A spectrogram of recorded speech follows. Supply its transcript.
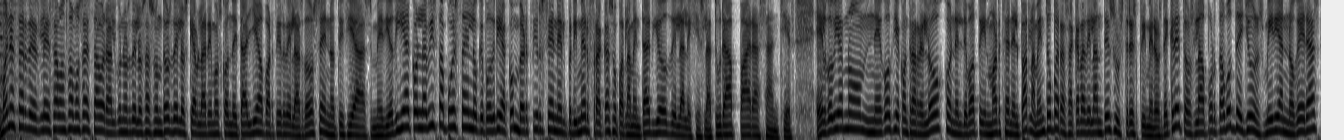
Buenas tardes, les avanzamos a esta hora algunos de los asuntos de los que hablaremos con detalle a partir de las 12 en Noticias Mediodía, con la vista puesta en lo que podría convertirse en el primer fracaso parlamentario de la legislatura para Sánchez. El Gobierno negocia contrarreloj con el debate en marcha en el Parlamento para sacar adelante sus tres primeros decretos. La portavoz de Junts, Miriam Nogueras,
